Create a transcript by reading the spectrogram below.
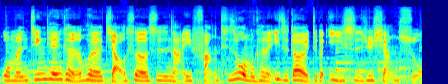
我们今天可能会的角色是哪一方，其实我们可能一直都有这个意识去想说。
